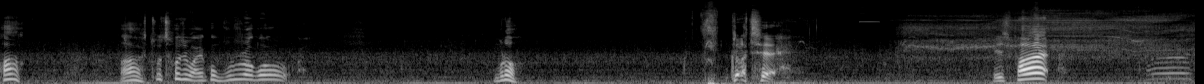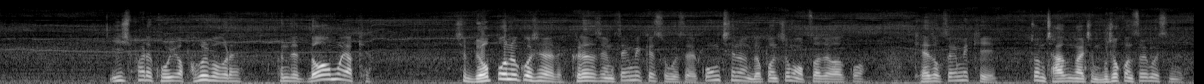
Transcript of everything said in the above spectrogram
확. 아, 쫓아오지 말고 물으라고. 물어. 그렇지. 28. 28에 고기가 버글버글해. 근데 너무 약해. 지금 몇 번을 꼬셔야 돼. 그래서 지금 생미끼 쓰고 있어요. 꽁치는 몇번좀 없어져 갖고 계속 생미끼 좀 작은 갈치 무조건 쓸고 있습니다.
